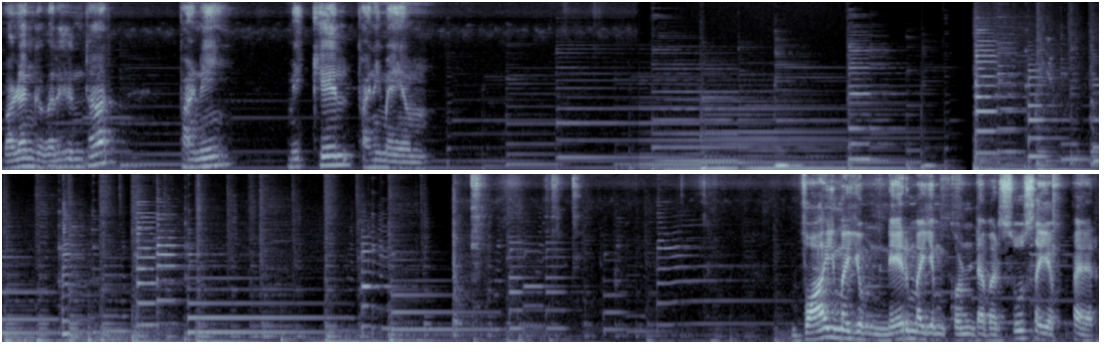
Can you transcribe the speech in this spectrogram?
வழங்க வருகின்றார் பணி மிக்கேல் பணிமயம். வாய்மையும் நேர்மையும் கொண்டவர் சூசையப்பர்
